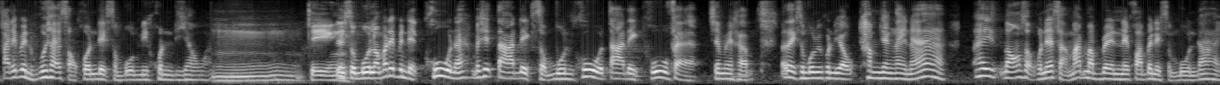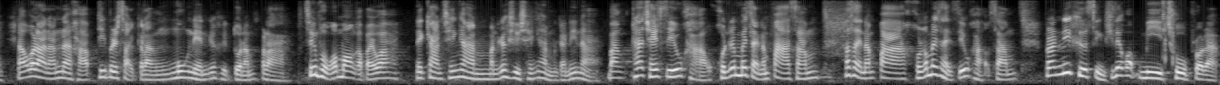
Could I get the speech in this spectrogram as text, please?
ใครที่เป็นผู้ชายสองคนเด็กสมบูรณ์มีคนเดียวอะอืมจริงเด็กสมบูรณ์เราไม่ได้เป็นเด็กคู่นะไม่ใช่ตาเด็กสมบูรณ์คู่ ตาเด็กคู่แฝดใช่ไหมครับแล้วเด็กสมบูรณ์มีคนเดียวทำยังไงนะให้น้องสองคนนี้สามารถมาเบรนในความเป็นเด็กสมบูรณ์ได้ แล้วเวลานั้นนะครับที่บริษัทกำลังมุ่งเน้นก็คือตัวน้ำปลา ซึ่งผมก็มองกลับไปว่าในการใช้งานมันก็คือใช้งานเหมือนกันนี่นาบางถ้าใช้ซีอิ๊วขาวคนก็ไม่ใส่น้ำปลาซ้ำถ้าใส่น้ำปลาคนก็ไม่ใส่ซีอิ๊วขาวซ้ำเพราะฉะนั้นนี่คือสิ่งที่เรียกว่ามี true product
